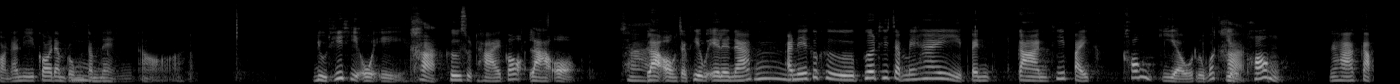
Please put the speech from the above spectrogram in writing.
ก่อนหน้านี้ก็ดำรงอืมตำแหน่งเอออยู่ที่ TOA ค่ะ คือสุดท้ายก็ลาออก ใช่ลาออกจาก TOA เลยนะมอันนี้ก็คือเพื่อที่จะไม่ให้เป็นการที่ไปข้องเกี่ยวหรือว่าค่ะเกี่ยวข้องนะคะกับ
